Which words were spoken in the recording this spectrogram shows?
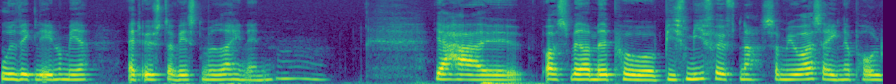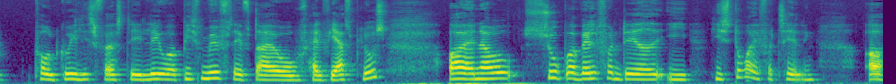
udvikle endnu mere, at øst og vest møder hinanden. Mm. Jeg har øh, også været med på Biff Mifhøftner, som jo også er en af Paul, Paul Greelys første elever. Biff Mifhøfter er jo 70 plus, og han er jo super velfunderet i historiefortælling, og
